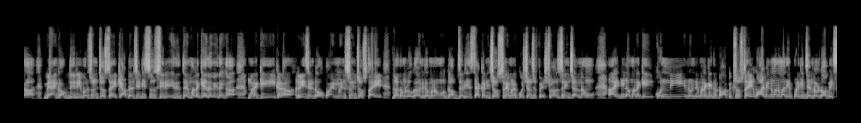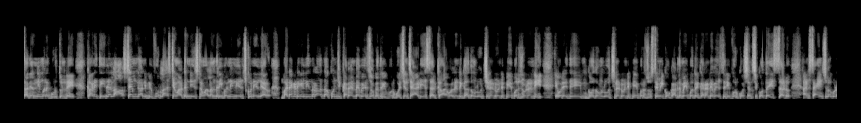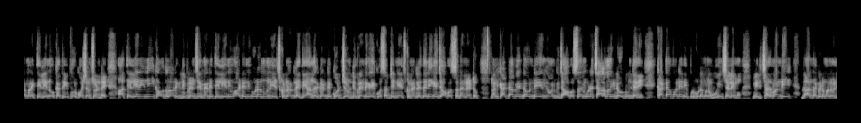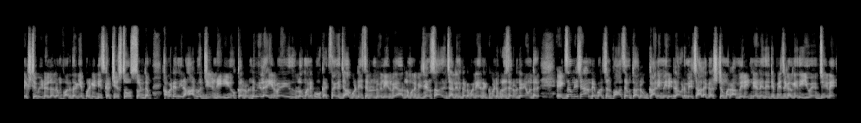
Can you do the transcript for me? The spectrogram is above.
బ్యాంక్ ఆఫ్ ది రివర్స్ నుంచి వస్తాయి క్యాపిటల్ సిటీస్ సిరీ ఏదైతే మనకి అదేవిధంగా మనకి ఇక్కడ రీసెంట్ అపాయింట్మెంట్స్ నుంచి వస్తాయి గతంలో కనుక మనం అబ్జర్వ్ చేస్తే అక్కడి నుంచి వస్తున్నాయి మన క్వశ్చన్స్ ఫెస్టివల్స్ నుంచి అన్నాము. ఆ ఇలా మనకి కొన్ని నుండి మనకైతే టాపిక్స్ వస్తాయి. వాటిని మనం అది ఎప్పటికీ జనరల్ టాపిక్స్ అదన్నీ మనకు గుర్తుంటాయి. కానీ తీరే లాస్ట్ టైం కానీ బిఫోర్ లాస్ట్ టైం అటెంప్ట్ చేసిన వాళ్ళందరూ ఇవన్నీ నేర్చుకొని వెళ్ళారు. బట్ అక్కడికి వెళ్ళిన తర్వాత కొంచెం కరెంట్ అఫైర్స్ ఒక త్రీ ఫోర్ క్వశ్చన్స్ యాడ్ చేస్తారు. కావాలంటే గతంలో వచ్చినటువంటి పేపర్ చూడండి. ఎవరైతే గతంలో వచ్చినటువంటి పేపర్ చూస్తే మీకు ఒక అర్థమైపోతాయి. Current affairs three four questions కొత్త ఇస్తాడు. అండ్ సైన్స్లో కూడా మనకు తెలియని ఒక త్రీ ఫోర్ క్వశ్చన్స్ ఉంటాయి. ఆ తెలియని నీకు అవతల వాడికి డిఫరెన్స్ ఏంటంటే తెలియని వాటిని కూడా నువ్వు నేర్చుకున్నట్లయితే అందరికంటే కొంచెం డిఫరెంట్గా ఎక్కువ సబ్జెక్ట్ నేర్చుకున్నట్లయితే నీకే జాబ్ వస్తుంది అన్నట్టు. మన కట్ ఆఫ్ ఎంత ఉంటే మనకు జాబ్ వస్తుందని కూడా చాలా మందికి డౌట్ ఉంటుంది. కట్ ఆఫ్ అనేది ఎప్పుడు కూడా మనం ఊహించలేము. మీరు చదవండి దాని తగ్గట్టు మనం నెక్స్ట్ వీడియోలలో ఫర్దర్ ఎప్పటికీ డిస్కస్ చేస్తూ వస్తుంటాం. కాబట్టి మీరు హార్డ్ వర్క్ చేయండి. ఈ యొక్క రెండు వేల ఇరవై ఐదులో మనకు ఖచ్చితంగా జాబ్ కొట్టేస్తే రెండు వేల ఇరవై ఆరులో మన విజయం సాధించాలి. ఎందుకంటే వన్ ఇయర్ రికమెండ్ ప్రెజర్ ఉంటూనే ఉంటుంది. ఎగ్జామినేషన్ హండ్రెడ్ పర్సెంట్ పాస్ అవుతారు. కానీ మెరిట్ రావడమే చాలా కష్టం. మరి ఆ మెరిట్ని అనేది తెప్పించగలిగేది యూఎఫ్జేనే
